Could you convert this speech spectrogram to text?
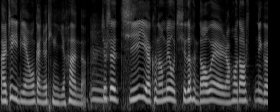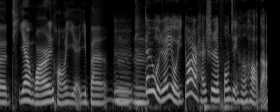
哎，这一点我感觉挺遗憾的。嗯，就是骑也可能没有骑得很到位，然后到那个体验玩好像也一般。嗯嗯。但是我觉得有一段还是风景很好的，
